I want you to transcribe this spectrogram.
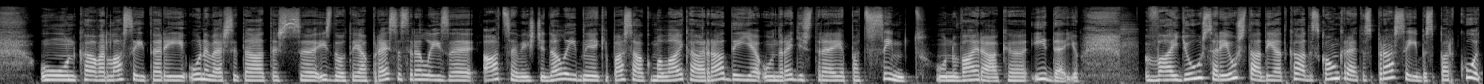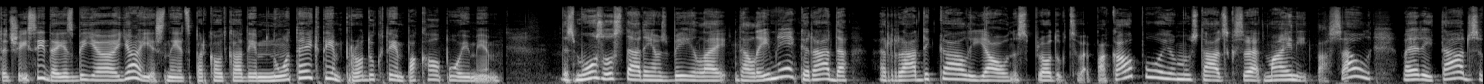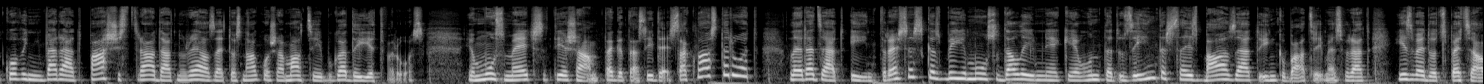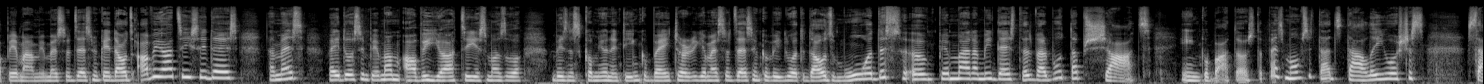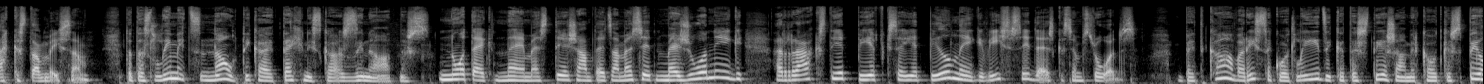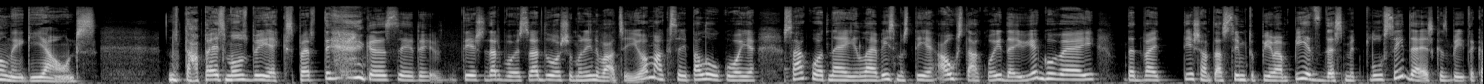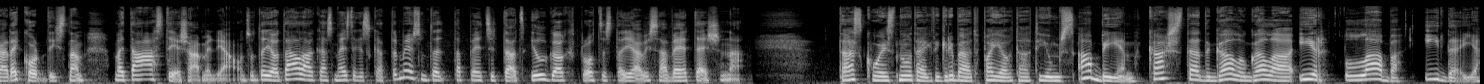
un, kā var lasīt arī universitātes eh, izdotajā preses relīzē, atsevišķi dalībnieki pasākuma laikā radīja un reģistrēja pat simt un vairāk eh, ideju. Vai jūs arī uzstādījāt kādas konkrētas prasības, par ko tad šīs idejas bija jāiesniedz par kaut kādiem noteiktiem produktiem, pakalpojumiem? Tas mūsu uzstādījums bija, lai dalībnieki rada radikāli jaunus produktus vai pakalpojumus, tādus, kas varētu mainīt pasauli, vai arī tādus, ar ko viņi varētu paši strādāt un realizēt tos nākošā mācību gada ietvaros. Jo mūsu mērķis ir tiešām tagad tās idejas saklāsterot, lai redzētu intereses, kas bija mūsu dalībniekiem, un tad uz interesēs bāzētu inkubāciju. Mēs varētu izveidot speciāli, piemēram, ja mēs redzēsim, ka ir daudz aviācijas idejas, tad mēs veidosim, piemēram, aviācijas mazo biznesa community incubator. Ja mēs redzēsim, ka bija ļoti daudz modes, piemēram, idejas, tad varbūt taps šāds inkubators. Tāpēc mums ir tādas tālajošas sekas tam visam. Tad tas limits nav tikai tehniskās zinātnes. Noteikti nē, mēs tiešām teicām, esiet mežonīgi, rakstiet, piefiksējiet pilnīgi visas idejas, kas jums rodas. Bet kā var izsekot līdzi, ka tas tiešām ir kaut kas pilnīgi jauns? Nu, tāpēc mums bija eksperti, kas ir tieši darbojas radošuma un inovāciju jomā, kas arī palūkoja sākotnēji, lai vismaz tie augstāko ideju ieguvēji, tad vai tiešām tās 150 plus idejas, kas bija rekordistam, vai tās tiešām ir jaunas. Un tad jau tālākās mēs tagad skatāmies, un tad, tāpēc ir tāds ilgāks process tajā visā vērtēšanā. Tas, ko es noteikti gribētu pajautāt jums abiem, kas tad galu galā ir laba ideja?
